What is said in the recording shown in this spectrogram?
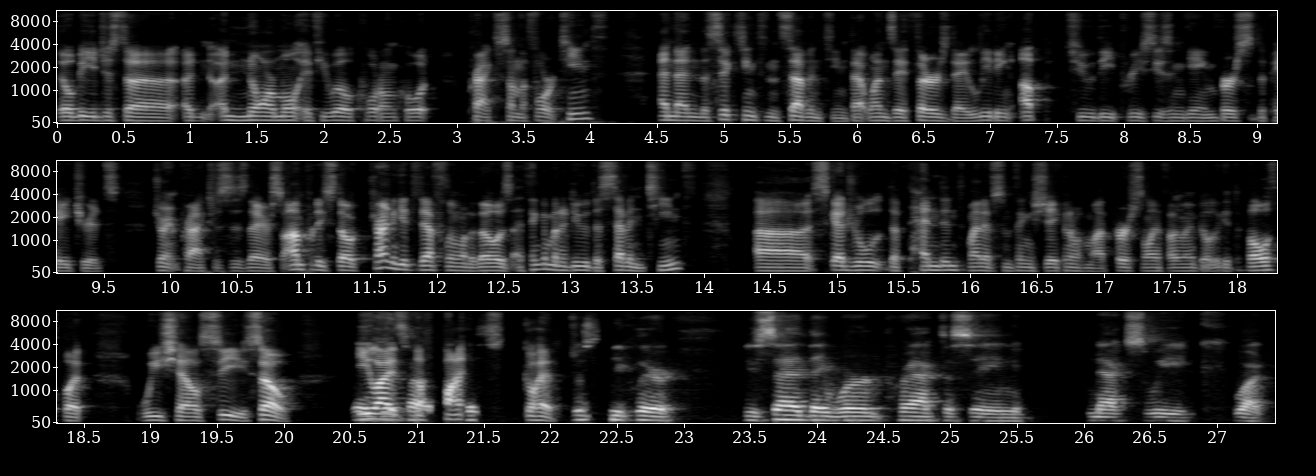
There'll be just a, a, a normal, if you will, quote unquote, practice on the 14th. And then the 16th and 17th, that Wednesday, Thursday, leading up to the preseason game versus the Patriots, joint practices there. So I'm pretty stoked. Trying to get to definitely one of those. I think I'm going to do the 17th. Uh, schedule dependent. Might have some things shaken up in my personal life. I might be able to get to both, but we shall see. So, Eli, the fi- go ahead. Just to be clear, you said they weren't practicing next week. What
